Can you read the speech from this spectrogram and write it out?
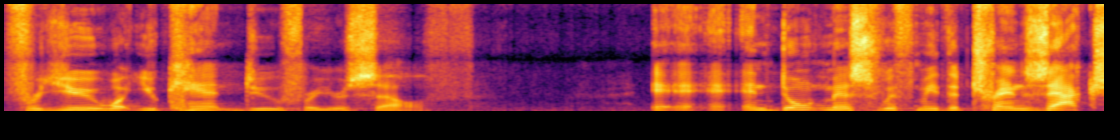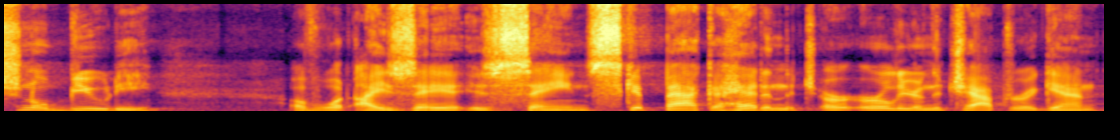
for you what you can't do for yourself. And don't miss with me the transactional beauty of what Isaiah is saying. Skip back ahead in the, or earlier in the chapter again,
